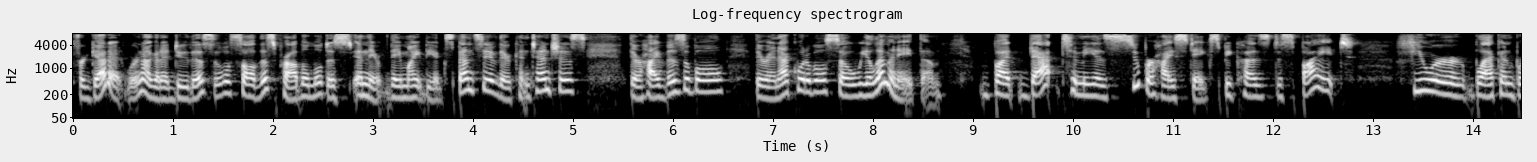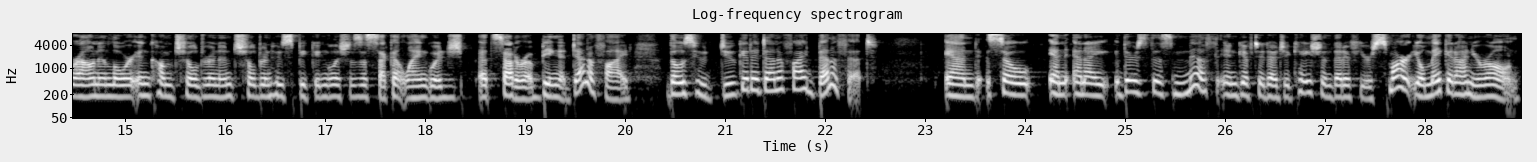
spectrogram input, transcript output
forget it. We're not going to do this. We'll solve this problem. We'll just, and they might be expensive, they're contentious, they're high visible, they're inequitable, so we eliminate them. But that to me is super high stakes because despite fewer black and brown and lower income children and children who speak English as a second language, et cetera, being identified, those who do get identified benefit. And so, and, and I, there's this myth in gifted education that if you're smart, you'll make it on your own.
